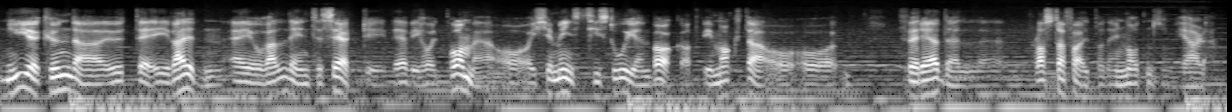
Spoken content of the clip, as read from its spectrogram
nye kunder ute i verden er jo veldig interessert i det vi holder på med. Og ikke minst historien bak at vi makter å, å foredle plastavfall på den måten som vi gjør det.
